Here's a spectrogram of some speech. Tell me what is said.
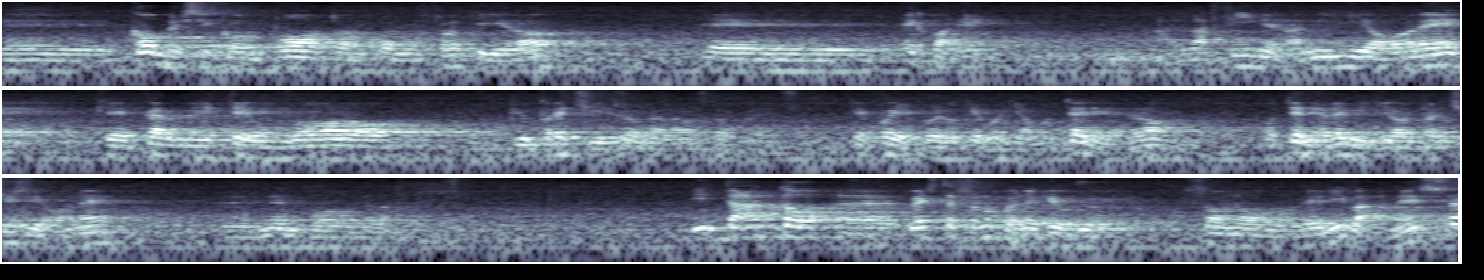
eh, come si comportano con il nostro tiro eh, e qual è alla fine la migliore che permette un volo più preciso della nostra freccia, che poi è quello che vogliamo ottenere, no? ottenere miglior precisione eh, nel volo della freccia. Intanto eh, queste sono quelle che uso io, sono le Livanes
